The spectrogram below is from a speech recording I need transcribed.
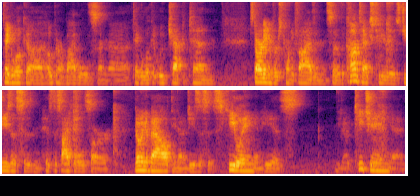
take a look, uh, open our Bibles, and take a look at Luke chapter 10 starting in verse 25. And so the context here is Jesus and his disciples are going about, you know, Jesus is healing and he is, you know, teaching and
